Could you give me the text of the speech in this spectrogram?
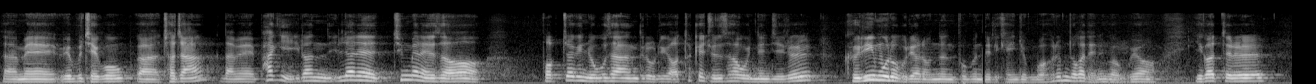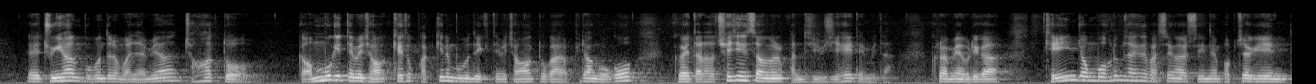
그 다음에 외부 제공, 아, 저장, 그 다음에 파기 이런 일련의 측면에서 법적인 요구 사항들을 우리가 어떻게 준수하고 있는지를 그림으로 그려놓는 부분들이 개인정보 흐름도가 되는 거고요. 이것들을 의 중요한 부분들은 뭐냐면 정확도, 그러니까 업무기 때문에 정- 계속 바뀌는 부분들이 있기 때문에 정확도가 필요한 거고 그거에 따라서 최신성을 반드시 유지해야 됩니다. 그러면 우리가 개인정보 흐름상에서 발생할 수 있는 법적인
